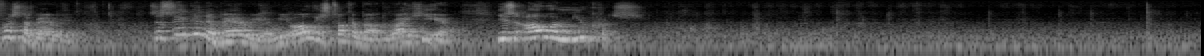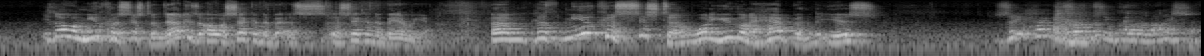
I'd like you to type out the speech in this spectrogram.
first barrier. The second barrier we always talk about right here is our mucus. It's our mucus system. That is our second, uh, second barrier. Um, the mucus system, what are you going to happen is they have something called a lysin.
